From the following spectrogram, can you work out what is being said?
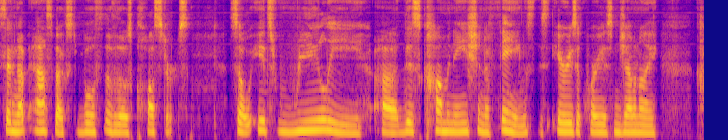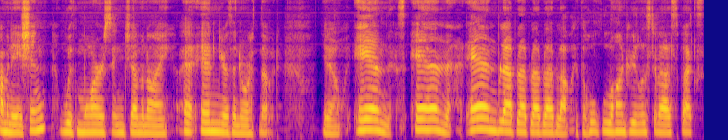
setting up aspects to both of those clusters. So it's really uh, this combination of things, this Aries, Aquarius, and Gemini combination with Mars in Gemini uh, and near the North Node, you know, and this and that and blah, blah, blah, blah, blah, like the whole laundry list of aspects.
